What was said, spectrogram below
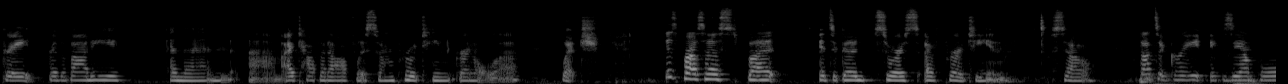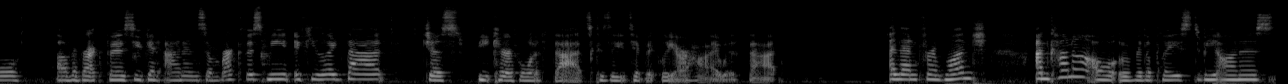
great for the body. And then um, I top it off with some protein granola, which is processed, but it's a good source of protein. So that's a great example of a breakfast. You can add in some breakfast meat if you like that. Just be careful with fats because they typically are high with fat. And then for lunch, I'm kind of all over the place to be honest.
